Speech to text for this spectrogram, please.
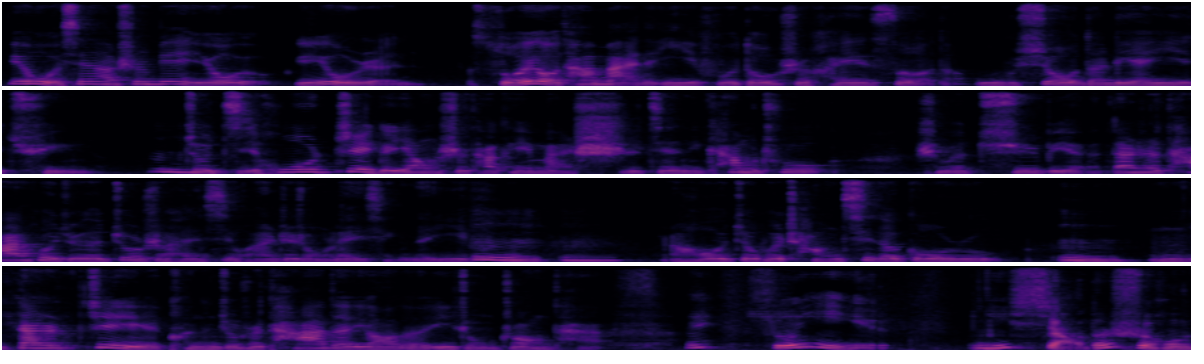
因为我现在身边也有也有人，所有他买的衣服都是黑色的无袖的连衣裙，就几乎这个样式他可以买十件，你看不出什么区别，但是他会觉得就是很喜欢这种类型的衣服，嗯嗯，然后就会长期的购入。嗯嗯，但是这也可能就是他的要的一种状态。哎，所以你小的时候，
